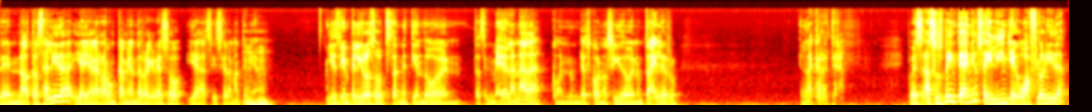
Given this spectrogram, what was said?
en la otra salida y ahí agarraba un camión de regreso y así se la mantenía. Y es bien peligroso, te estás metiendo en, estás en medio de la nada con un desconocido en un tráiler en la carretera. Pues a sus 20 años, Eileen llegó a Florida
